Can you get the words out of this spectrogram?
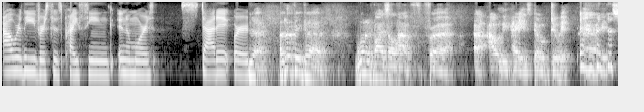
hourly versus pricing in a more static or yeah i don't think uh, one advice i'll have for uh, hourly pay is don't do it. Uh, it's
